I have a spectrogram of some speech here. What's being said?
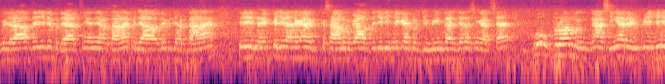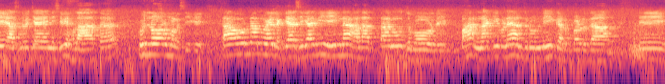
ਗੁਜਰਾਤ ਦੇ ਜਿਹੜੇ ਵਿਦਿਆਰਥੀਆਂ ਦੀਆਂ ਹੜਤਾਲਾਂ, ਪੰਜਾਬ ਦੇ ਵਿੱਚ ਹੜਤਾਲਾਂ ਹੈ। ਤੇ ਇੱਕ ਜਿਹੜਾ ਹੈਗਾ, ਕਿਸਾਨ ਵਿਕਾਸ ਤੇ ਜਿਹੜੀ ਹੈਗਾ, ਲੋ ਜ਼ਮੀਨ ਦਾ ਜਿਹੜਾ ਸੰਘਰਸ਼ ਹੈ, ਉਹ ਉੱਪਰੋਂ ਮੰਗਾਂ ਸੀਗੀਆਂ ਰੇਲਵੇ, ਇਹ ਅਸਲ ਵਿੱਚ ਐ ਨਹੀਂ ਸੀ ਵੀ ਹਾਲਾਤ ਕੋਈ ਨਾਰਮਲ ਸੀਗੇ। ਤਾਂ ਉਹਨਾਂ ਨੂੰ ਇਹ ਲੱਗਿਆ ਸੀਗਾ ਵੀ ਇਹਨਾਂ ਹਾਲਾਤਾਂ ਨੂੰ ਦਬਾਉਣ ਲਈ ਬਹਾਨਾ ਕੀ ਬਣਿਆ, ਅੰਦਰੂਨੀ ਗੜਬੜ ਦਾ। ਤੇ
